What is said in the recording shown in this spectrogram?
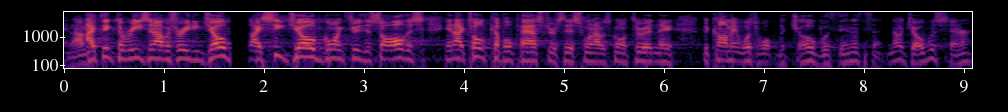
And I'm, i think the reason I was reading Job, I see Job going through this, all this, and I told a couple pastors this when I was going through it, and they, the comment was, well, but Job was innocent. No, Job was sinner.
